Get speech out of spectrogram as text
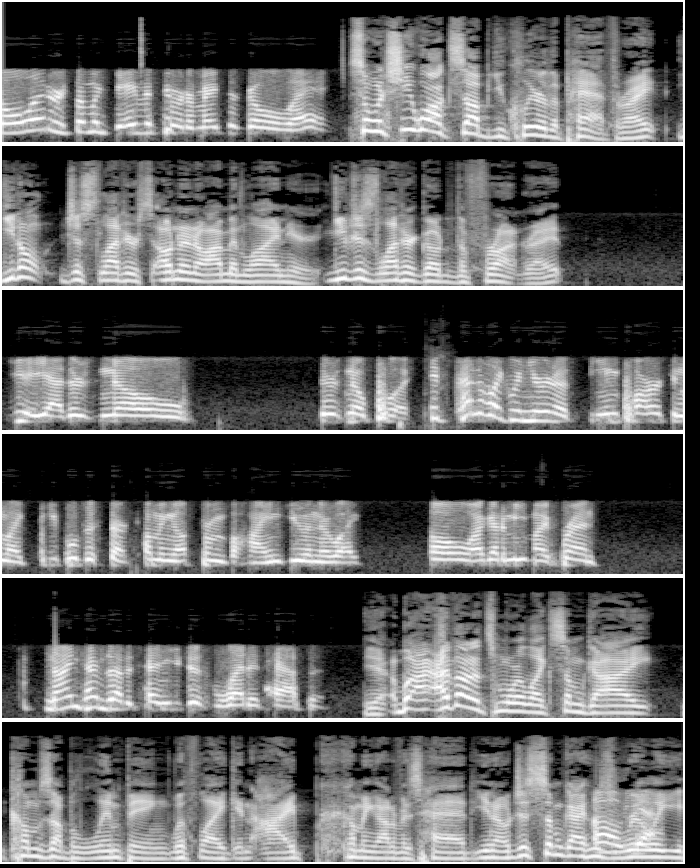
stole it or someone gave it to her to make her go away. So when she walks up, you clear the path, right? You don't just let her. Oh no, no, I'm in line here. You just let her go to the front, right? Yeah, yeah. There's no, there's no push. It's kind of like when you're in a theme park and like people just start coming up from behind you and they're like, "Oh, I got to meet my friend." Nine times out of ten, you just let it happen. Yeah, but I, thought it's more like some guy comes up limping with like an eye coming out of his head. You know, just some guy who's Oh, yeah.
